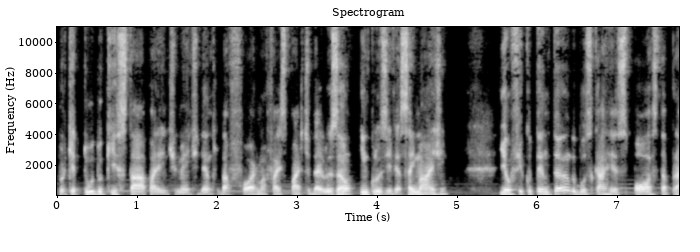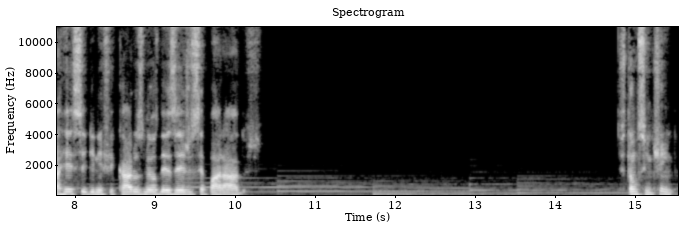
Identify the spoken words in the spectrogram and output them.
porque tudo que está aparentemente dentro da forma faz parte da ilusão, inclusive essa imagem, e eu fico tentando buscar resposta para ressignificar os meus desejos separados. Estão sentindo?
